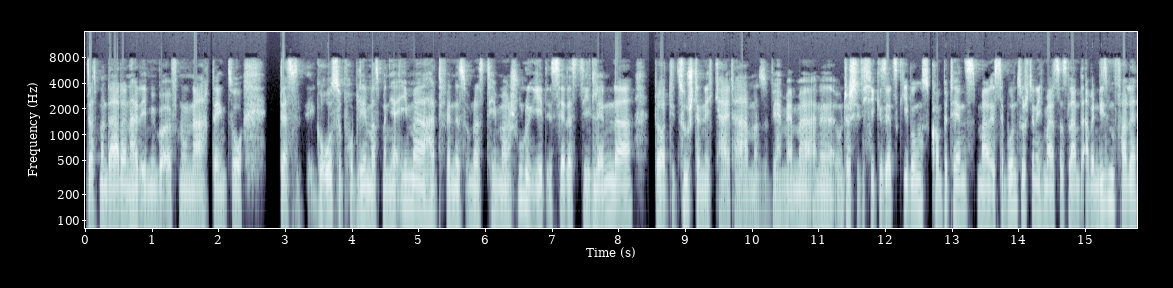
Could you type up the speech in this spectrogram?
dass man da dann halt eben über Öffnung nachdenkt. So, das große Problem, was man ja immer hat, wenn es um das Thema Schule geht, ist ja, dass die Länder dort die Zuständigkeit haben. Also wir haben ja immer eine unterschiedliche Gesetzgebungskompetenz. Mal ist der Bund zuständig, mal ist das Land. Aber in diesem Falle,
